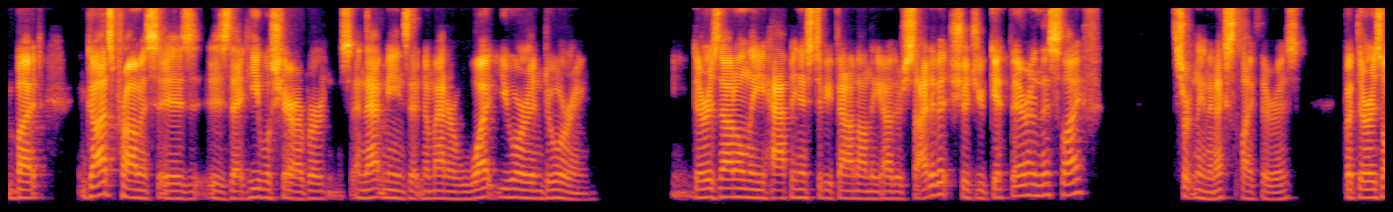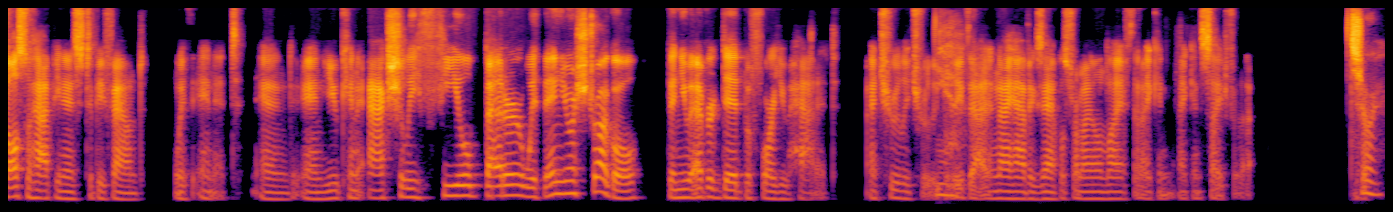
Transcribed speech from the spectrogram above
But God's promise is is that he will share our burdens. And that means that no matter what you are enduring, there is not only happiness to be found on the other side of it, should you get there in this life. Certainly in the next life there is, but there is also happiness to be found within it. And and you can actually feel better within your struggle than you ever did before you had it. I truly, truly yeah. believe that, and I have examples from my own life that I can I can cite for that. Sure.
